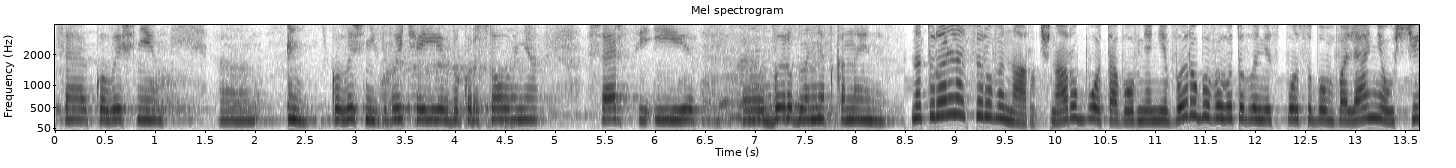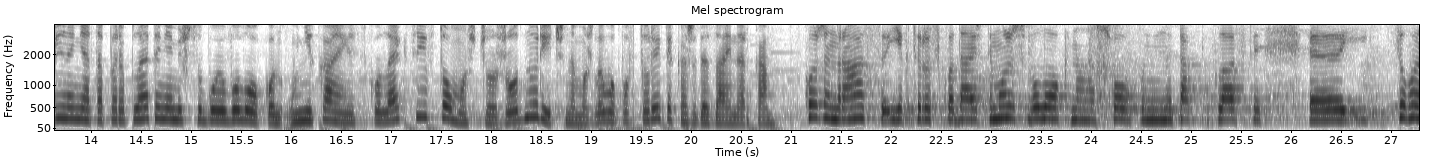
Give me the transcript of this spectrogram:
Це колишні, колишні звичаї використовування шерсті і е, вироблення тканини. Натуральна сировина, ручна робота, вовняні вироби, виготовлені способом валяння, ущільнення та переплетення між собою волокон. Унікальність колекції в тому, що жодну річ неможливо повторити, каже дизайнерка. Кожен раз, як ти розкладаєш, ти можеш волокна, шовку не так покласти. Е, Цього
